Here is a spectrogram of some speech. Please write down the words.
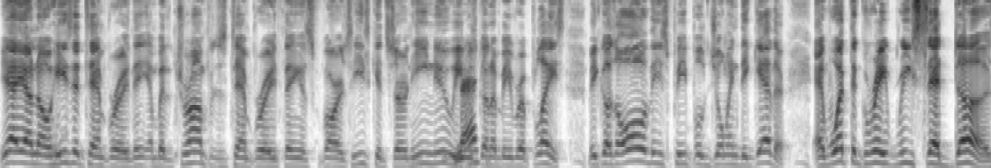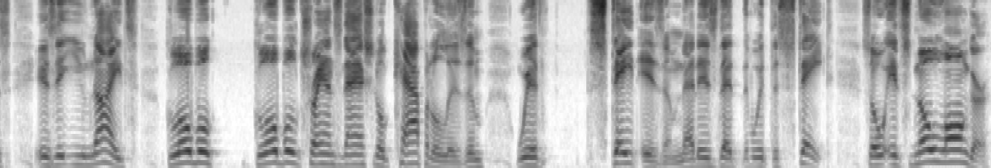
Yeah, yeah, no, he's a temporary thing, but Trump is a temporary thing as far as he's concerned. He knew he was going to be replaced because all of these people joined together. And what the Great Reset does is it unites global global transnational capitalism with statism. That is that with the state. So it's no longer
